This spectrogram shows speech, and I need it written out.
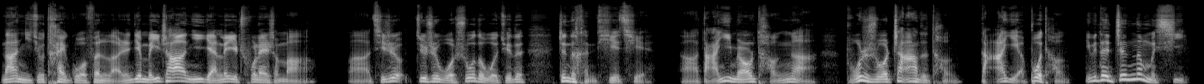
那你就太过分了，人家没扎你眼泪出来什么啊？其实就是我说的，我觉得真的很贴切啊。打疫苗疼啊，不是说扎的疼，打也不疼，因为它针那么细，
